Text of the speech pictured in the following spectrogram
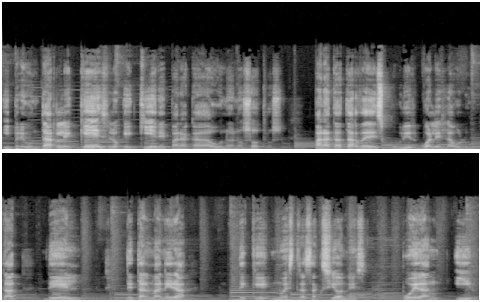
y preguntarle qué es lo que quiere para cada uno de nosotros, para tratar de descubrir cuál es la voluntad de Él, de tal manera de que nuestras acciones puedan ir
